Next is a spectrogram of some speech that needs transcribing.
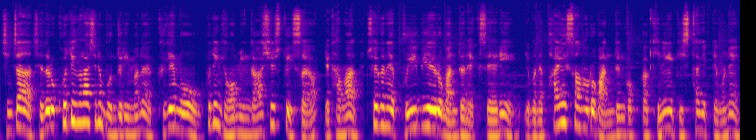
진짜 제대로 코딩을 하시는 분들이면은 그게 뭐 코딩 경험인가 하실 수도 있어요. 예, 다만 최근에 VBA로 만든 엑셀이 이번에 파이썬으로 만든 것과 기능이 비슷하기 때문에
